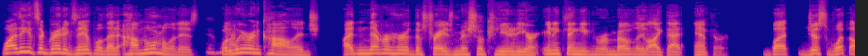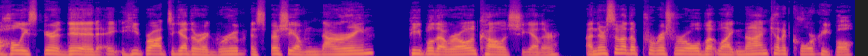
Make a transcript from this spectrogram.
well, I think it's a great example that how normal it is. When we were in college, I'd never heard the phrase missional community or anything even remotely like that ever but just what the Holy Spirit did, eh, he brought together a group, especially of nine people that were all in college together. And there's some other peripheral, but like nine kind of core people.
